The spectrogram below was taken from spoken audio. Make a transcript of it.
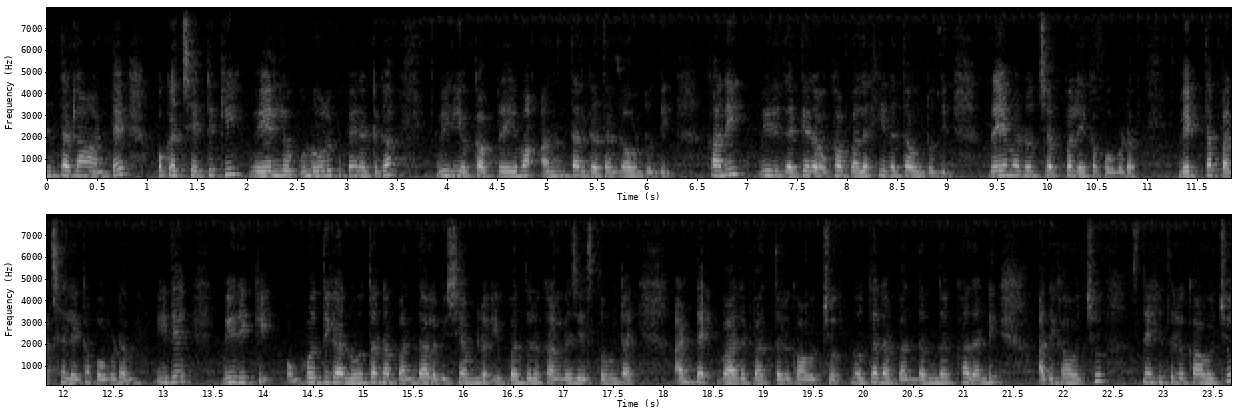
ఎంతలా అంటే ఒక చెట్టుకి వేళ్ళు నూలుకుపోయినట్టుగా వీరి యొక్క ప్రేమ అంతర్గతంగా ఉంటుంది. కానీ వీరి దగ్గర ఒక బలహీనత ఉంటుంది. ప్రేమను చెప్పలేకపోవడం వ్యక్తపరచలేకపోవడం. ఇదే వీరికి కొద్దిగా నూతన బంధాల విషయంలో ఇబ్బందులు కలుగజేస్తూ ఉంటాయి. అంటే వారి భర్తలు కావచ్చు నూతన బంధం కదండి. అది కావచ్చు స్నేహితులు కావచ్చు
